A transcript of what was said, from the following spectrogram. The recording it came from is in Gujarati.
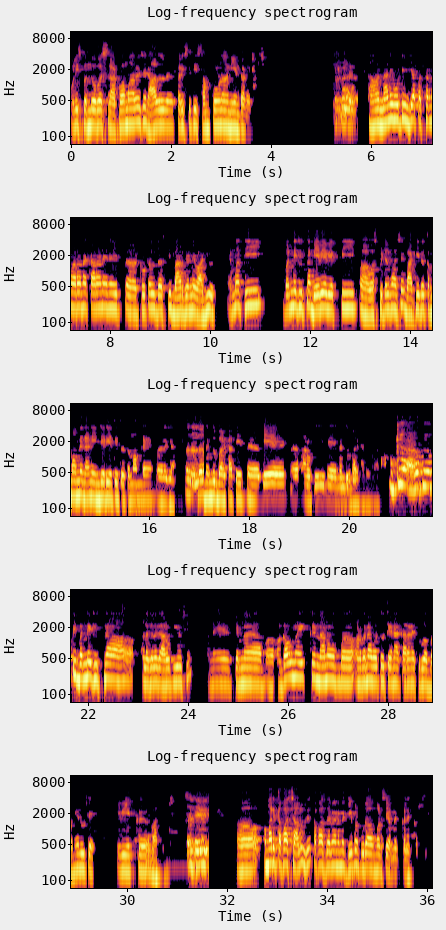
પોલીસ બંદોબસ્ત રાખવામાં આવ્યો છે અને હાલ પરિસ્થિતિ સંપૂર્ણ નિયંત્રણ હેઠળ છે નાની મોટી ઈજા પથ્થરમારાના કારણે એને ટોટલ દસથી બાર જણને વાગ્યું એમાંથી બંને જૂથના બે બે વ્યક્તિ હોસ્પિટલમાં છે. બાકી તો તમામને નાની ઇન્જરી હતી તો તમામને રજા. નંદુરબાર ખાતે બે આરોપીને નંદુરબાર ખાતે મુખ્ય આરોપીઓ બંને જૂથના અલગ અલગ આરોપીઓ છે અને તેમના અગાઉનો એક નાનો અણબનાવ હતો તેના કારણે પૂર્વ બનેલું છે. એવી એક વાત છે. અ, અમારી તપાસ ચાલુ છે. તપાસ દરમિયાન અમે જે પણ પુરાવા મળશે અમે કલેક્ટ કરશું.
